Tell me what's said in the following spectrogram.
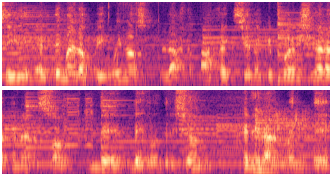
Sí, el tema de los pingüinos, las afecciones que pueden llegar a tener son de desnutrición. Generalmente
